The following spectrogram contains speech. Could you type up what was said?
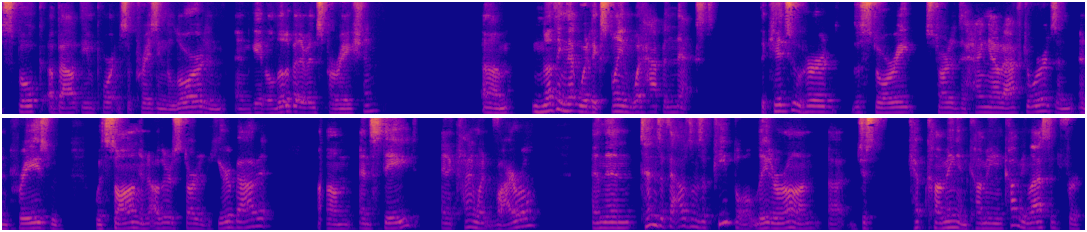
spoke about the importance of praising the Lord and, and gave a little bit of inspiration. Um, nothing that would explain what happened next. The kids who heard the story started to hang out afterwards and, and praised with, with song, and others started to hear about it um, and stayed, and it kind of went viral. And then tens of thousands of people later on uh, just kept coming and coming and coming, lasted for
